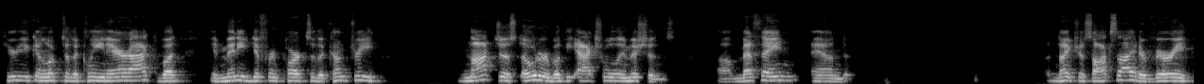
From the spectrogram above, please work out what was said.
here you can look to the Clean Air Act, but in many different parts of the country, not just odor, but the actual emissions. Uh, methane and nitrous oxide are very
